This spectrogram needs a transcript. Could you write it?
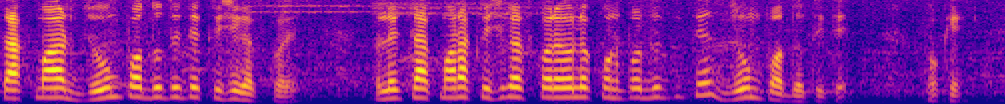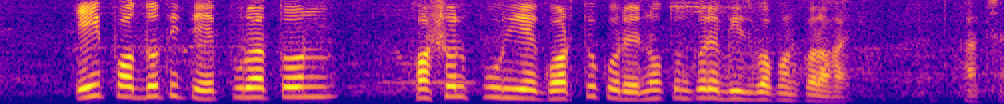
চাকমার জুম পদ্ধতিতে কৃষিকাজ করে। তাহলে চাকমারা কৃষিকাজ করে হলো কোন পদ্ধতিতে? জুম পদ্ধতিতে। ওকে। এই পদ্ধতিতে পুরাতন ফসল পুড়িয়ে গর্ত করে নতুন করে বীজ বপন করা হয়। আচ্ছা।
